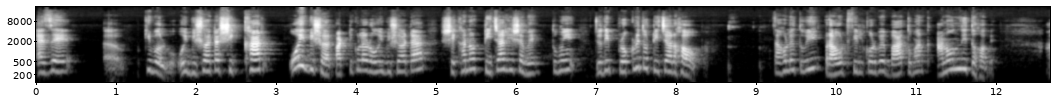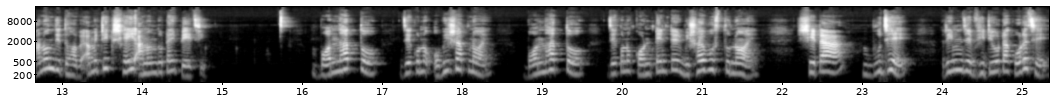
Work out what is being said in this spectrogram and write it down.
অ্যাজ এ কি বলব, ওই বিষয়টা শিক্ষার, ওই বিষয় পার্টিকুলার ওই বিষয়টা শেখানোর টিচার হিসেবে তুমি যদি প্রকৃত টিচার হও, তাহলে তুমি প্রাউড ফিল করবে বা তোমার আনন্দিত হবে। আনন্দিত হবে। আমি ঠিক সেই আনন্দটাই পেয়েছি। বন্ধাত্ম যে কোনো অভিশাপ নয়, বন্ধাত্ম যে কোনো কন্টেন্টের বিষয়বস্তু নয়, সেটা বুঝে, রিম যে ভিডিওটা করেছে,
